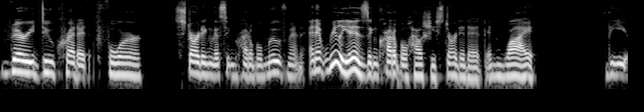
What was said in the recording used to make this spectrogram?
very due credit for starting this incredible movement. And it really is incredible how she started it and why the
